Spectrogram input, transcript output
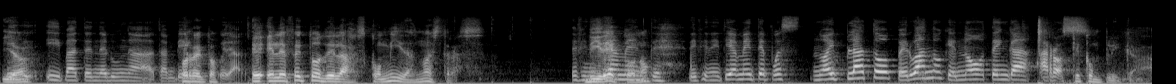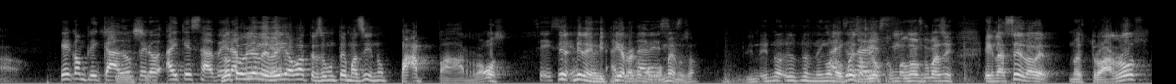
y- va a tener una también Correcto. cuidado. Eh, el efecto de las comidas nuestras. Definitivamente, definitivamente, pues no hay plato peruano que no tenga arroz. Qué complicado. Qué complicado, Sí, sí. pero hay que saber. El otro día le veía a Batres en un tema así, ¿no? Papa, arroz. Sí, sí, mira, mira en mi tierra cómo comemos, ¿ah? No, no es ninguna ofensa, yo vez- como, como- como así. En la selva, a ver, nuestro arroz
